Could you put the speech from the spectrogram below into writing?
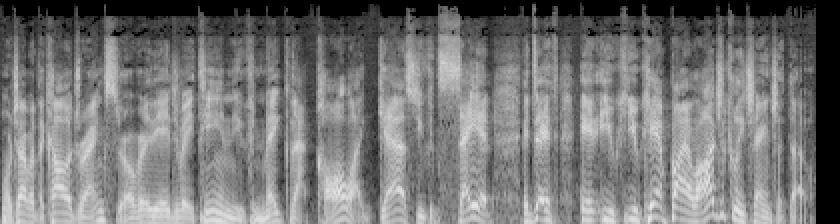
we're talking about the college ranks, you're over the age of 18, you can make that call, I guess. You can say it. It, it, it you, you can't biologically change it, though.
